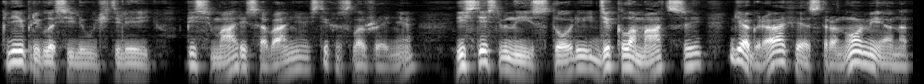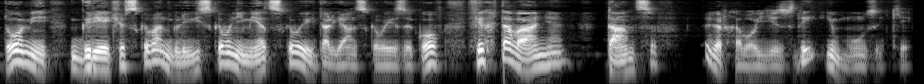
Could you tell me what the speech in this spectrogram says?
К ней пригласили учителей письма, рисования, стихосложения — естественные истории, декламации, географии, астрономии, анатомии, греческого, английского, немецкого и итальянского языков, фехтования, танцев, верховой езды и музыки.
